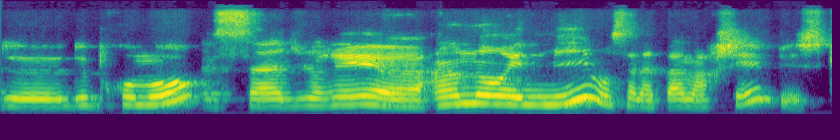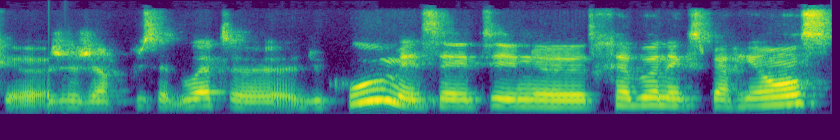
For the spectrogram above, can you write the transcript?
de, promo. Ça a duré euh, un an et demi. Bon, ça n'a pas marché puisque je gère plus cette boîte euh, du coup, mais ça a été une très bonne expérience.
